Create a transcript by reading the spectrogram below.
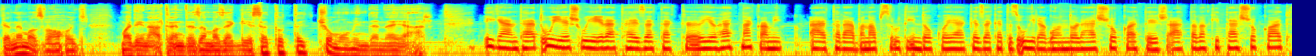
nem az van, hogy majd én átrendezem az egészet, ott egy csomó mindennel jár. Igen, tehát új és új élethelyzetek jöhetnek, amik általában abszolút indokolják ezeket az újragondolásokat és átalakításokat,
